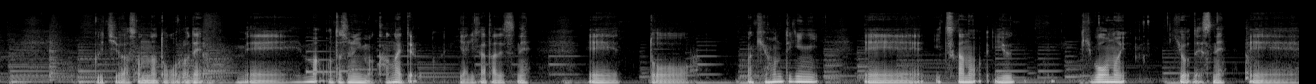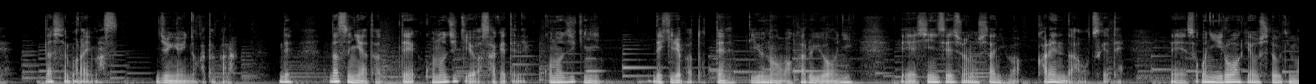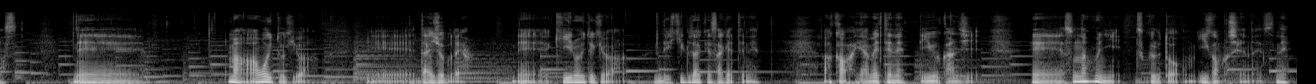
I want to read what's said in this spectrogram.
ー、愚痴はそんなところで、えー、まあ、私の今考えてるやり方ですね。えー、っと、まあ、基本的に、えー、5日の希望の日をですね、えー、出してもらいます。従業員の方から。で、出すにあたって、この時期は避けてね、この時期にできれば取ってねっていうのがわかるように、えー、申請書の下にはカレンダーをつけて、えー、そこに色分けをしておきます。で、まあ、青い時は、えー、大丈夫だよ。で、黄色い時は、できるだけ避けてね。赤はやめてねっていう感じ。えー、そんな風に作るといいかもしれないですね。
